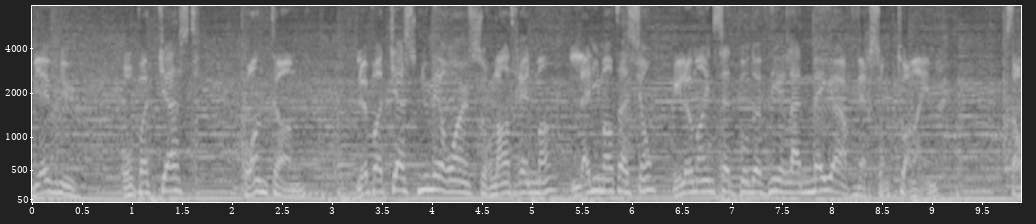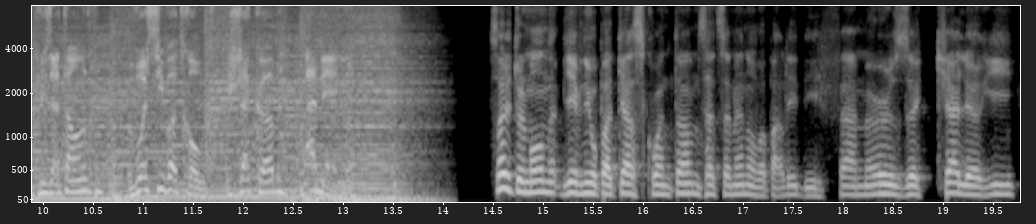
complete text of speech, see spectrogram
Bienvenue au podcast Quantum, le podcast numéro un sur l'entraînement, l'alimentation et le mindset pour devenir la meilleure version de toi-même. Sans plus attendre, voici votre hôte, Jacob Amel. Salut tout le monde, bienvenue au podcast Quantum. Cette semaine, on va parler des fameuses calories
